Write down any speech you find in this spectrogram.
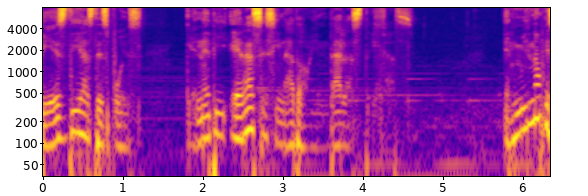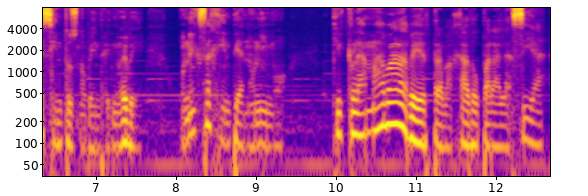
Diez días después, Kennedy era asesinado en Dallas, Texas. En 1999, un exagente anónimo que clamaba haber trabajado para la CIA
